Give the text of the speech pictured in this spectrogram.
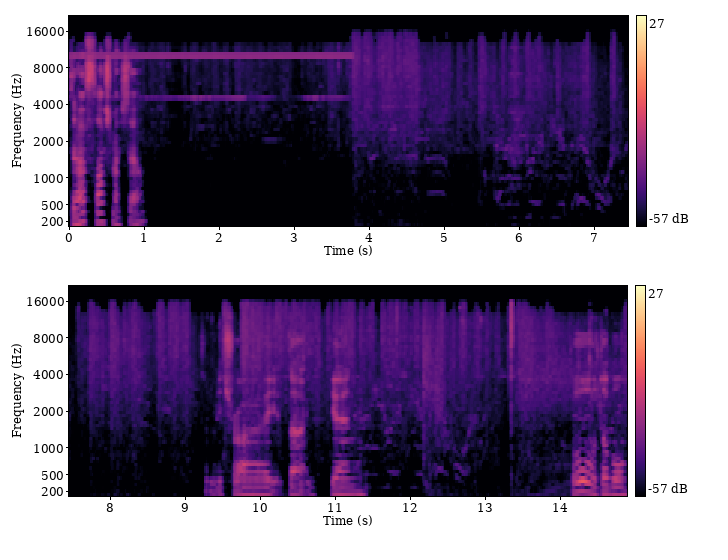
Did I flash myself? Me try that again. Oh, double.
